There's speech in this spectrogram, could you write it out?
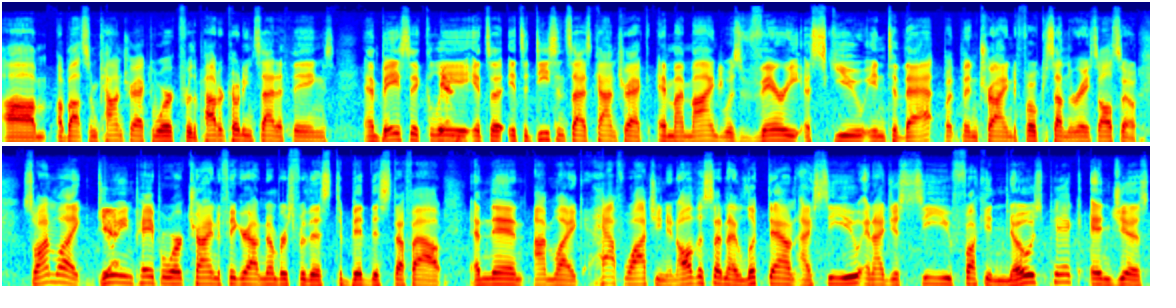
um, about some contract work for the powder coating side of things, and basically, it's a it's a decent sized contract, and my mind was very askew into that, but then trying to focus on the race also. So I'm like doing paperwork, trying to figure out numbers for this to bid this stuff out, and then I'm like half watching, and all of a sudden I look down, I see you, and I just see you fucking nose pick and just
